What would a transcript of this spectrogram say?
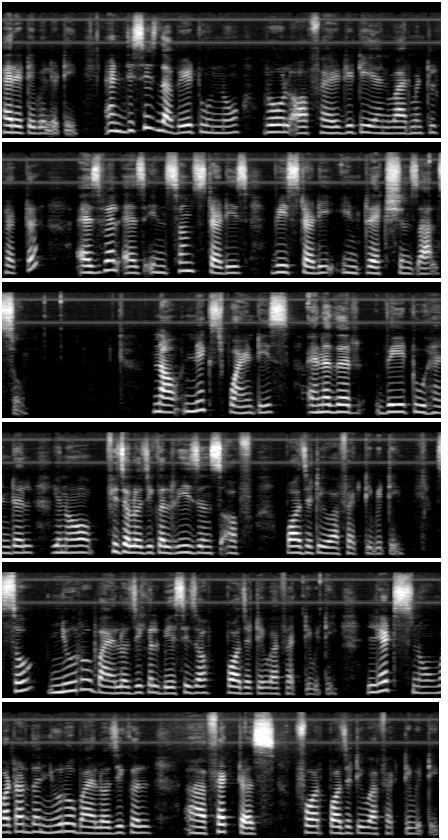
heritability and this is the way to know role of heredity environmental factor as well as in some studies we study interactions also. Now, next point is another way to handle you know physiological reasons of positive affectivity. So, neurobiological basis of positive affectivity. Let us know what are the neurobiological uh, factors for positive affectivity.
